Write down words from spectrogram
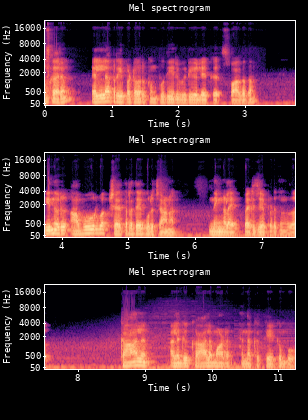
നമസ്കാരം. എല്ലാ പ്രിയപ്പെട്ടവർക്കും പുതിയൊരു വീഡിയോയിലേക്ക് സ്വാഗതം. ഇന്നൊരു അപൂർവ ക്ഷേത്രത്തെക്കുറിച്ചാണ് നിങ്ങളെ പരിചയപ്പെടുത്തുന്നത്. കാലൻ അല്ലെങ്കിൽ കാലമാടൻ എന്നൊക്കെ കേൾക്കുമ്പോൾ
